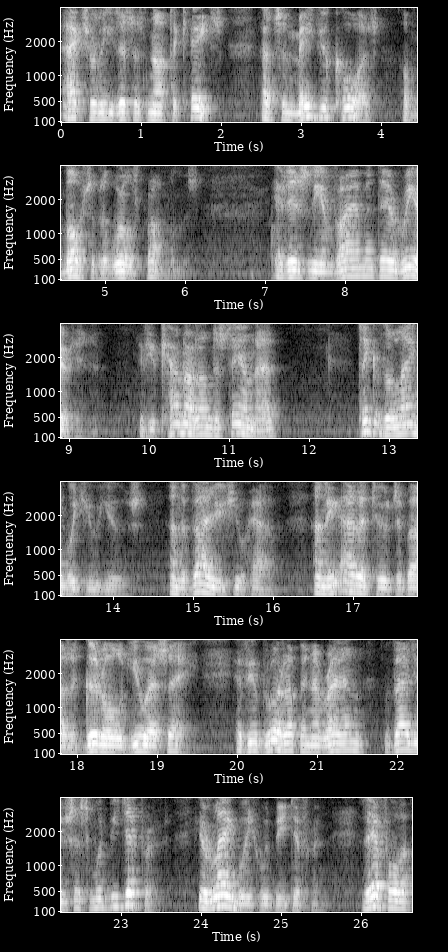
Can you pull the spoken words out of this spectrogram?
Actually, this is not the case. That's a major cause of most of the world's problems. It is the environment they're reared in. If you cannot understand that, think of the language you use and the values you have and the attitudes about a good old USA. If you brought up in Iran, the value system would be different. Your language would be different. Therefore,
